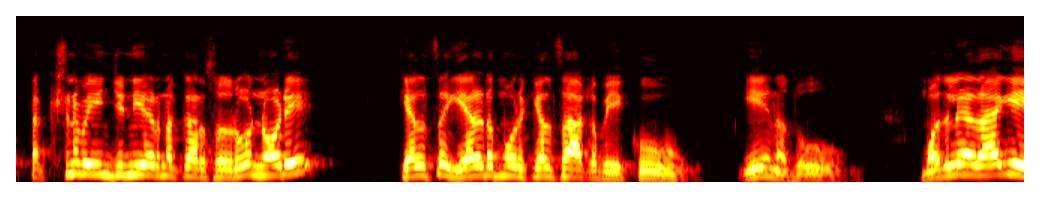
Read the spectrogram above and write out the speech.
ತಕ್ಷಣವೇ ಇಂಜಿನಿಯರ್ನ ಕರೆಸಿದ್ರು, ನೋಡಿ ಕೆಲಸ ಎರಡು ಮೂರು ಕೆಲಸ ಆಗಬೇಕು ಏನದು? ಮೊದಲನೇದಾಗಿ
